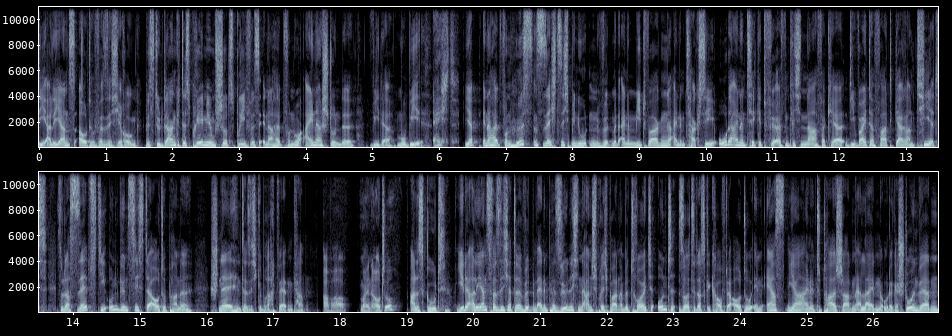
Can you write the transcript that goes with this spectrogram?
die Allianz Autoversicherung, bist du dank des Premium-Schutzbriefes innerhalb von nur einer Stunde wieder mobil. Echt? Yep, innerhalb von höchstens 60 Minuten wird mit einem Mietwagen, einem Taxi oder einem Ticket für öffentlichen Nahverkehr die Weiterfahrt garantiert, sodass selbst die ungünstigste Autopanne schnell hinter sich gebracht werden kann. Aber mein Auto? Alles gut. Jeder Allianz-Versicherte wird mit einem persönlichen Ansprechpartner betreut und sollte das gekaufte Auto im ersten Jahr einen Totalschaden erleiden oder gestohlen werden,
